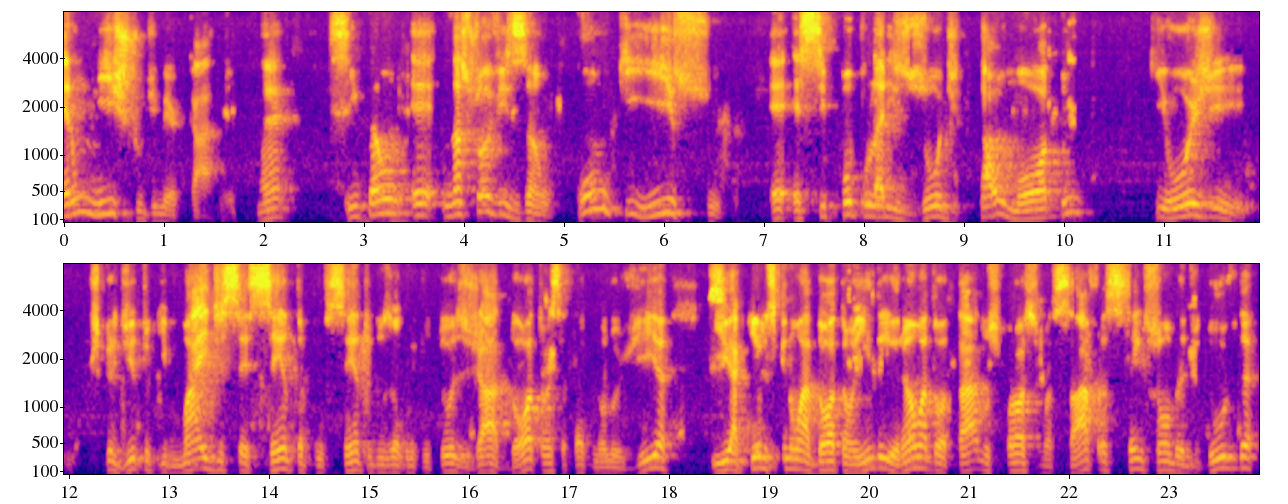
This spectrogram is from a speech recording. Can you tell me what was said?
era um nicho de mercado, né? Então, é, na sua visão, como que isso é, é, se popularizou de tal modo que hoje acredito que mais de 60% dos agricultores já adotam essa tecnologia e aqueles que não adotam ainda irão adotar nos próximas safras, sem sombra de dúvida.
